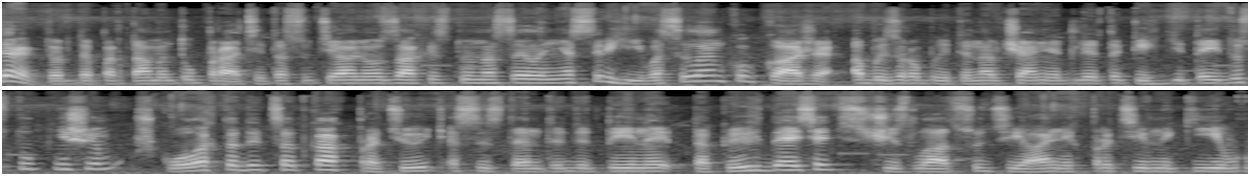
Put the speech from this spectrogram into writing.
Директор департаменту праці та соціального захисту населення Сергій Василенко каже, аби зробити навчання для таких дітей доступнішим, в школах та дитсадках працюють асистенти дитини. Таких 10 з числа соціальних працівників.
